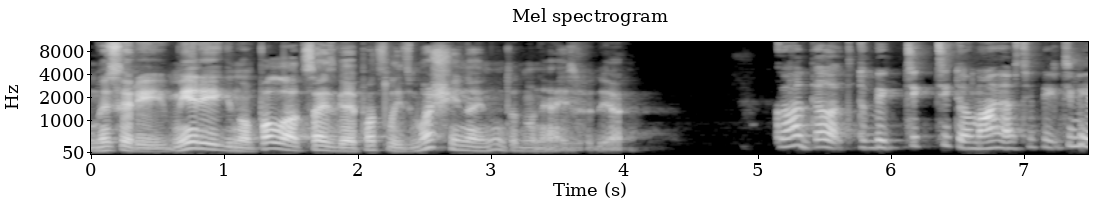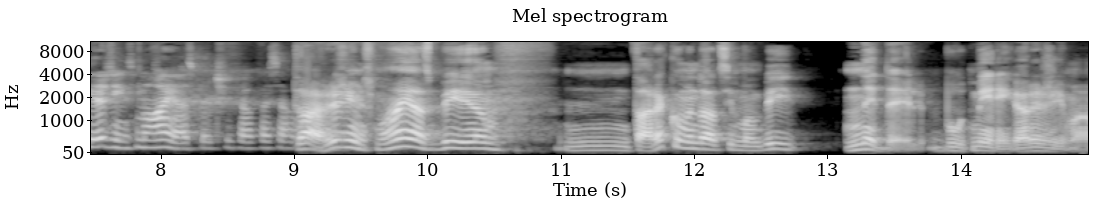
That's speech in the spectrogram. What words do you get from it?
Un es arī mierīgi no palātas aizgāju pats līdz mašīnai, nu tad man jāizved. Jā. Kāda tālāk? Tu biji cik, cik to mājās? Cik bija, cik bija režīms mājās pēc šī pasākuma? Tā režīms mājās bija. mm, Tā rekomendācija man bija nedēļa būt mierīgā režīmā.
